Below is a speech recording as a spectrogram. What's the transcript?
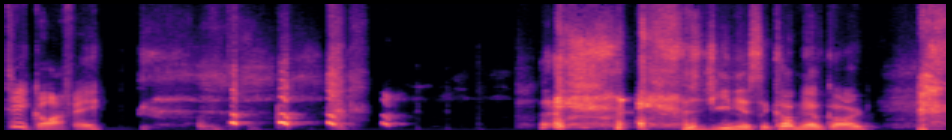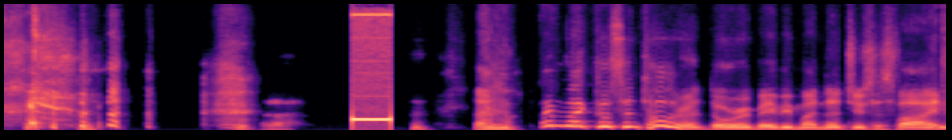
Take off, eh? That's genius. It caught me off guard. uh, I'm, I'm lactose intolerant. Don't worry, baby. My nut juice is fine.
